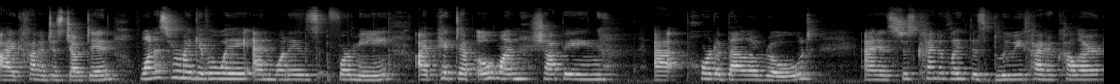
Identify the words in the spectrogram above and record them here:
I kind of just jumped in. One is for my giveaway and one is for me. I picked up 01 shopping at Portobello Road and it's just kind of like this bluey kind of color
